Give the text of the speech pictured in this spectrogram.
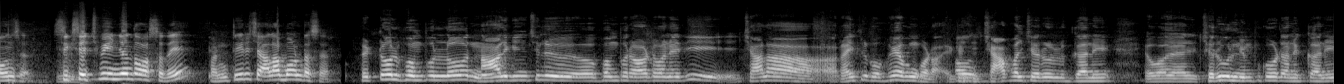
అవును సార్. సిక్స్ హెచ్పి ఇంజిన్తో వస్తుంది. పనితీరు చాలా బాగుంటుంది సార్. పెట్రోల్ పంపుల్లో నాలుగించులు పంపు రావడం అనేది చాలా రైతులకు ఉపయోగం కూడా. చేపల చెరువులకు కానీ చెరువులు నింపుకోవడానికి కానీ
